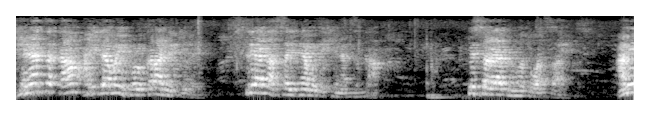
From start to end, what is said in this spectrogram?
घेण्याचं काम अहिल्याबाई होळकरांनी केलं स्त्रियांना सैन्यामध्ये घेण्याचं काम. हे सगळ्यात महत्वाचं आहे. आणि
